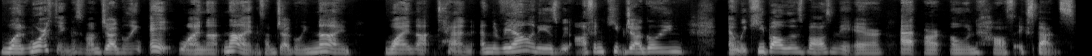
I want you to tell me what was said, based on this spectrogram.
one more thing. Because if I'm juggling eight, why not nine? If I'm juggling nine, why not 10? And the reality is we often keep juggling and we keep all those balls in the air at our own health expense.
